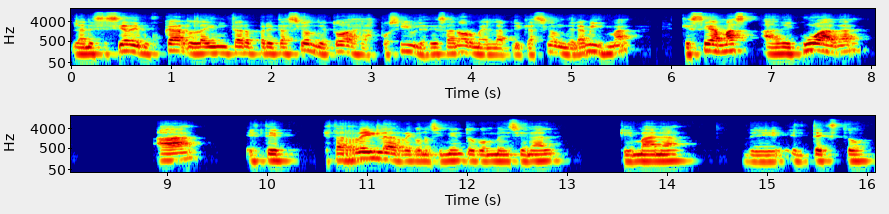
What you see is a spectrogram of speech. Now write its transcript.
la necesidad de buscar la interpretación de todas las posibles de esa norma en la aplicación de la misma, que sea más adecuada a este, esta regla de reconocimiento convencional que emana del texto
